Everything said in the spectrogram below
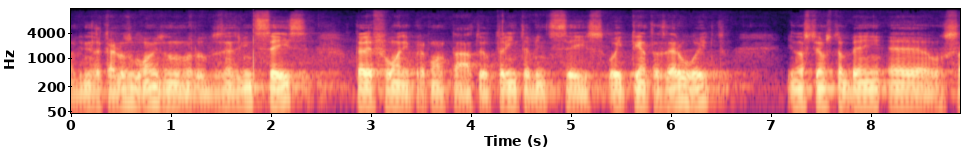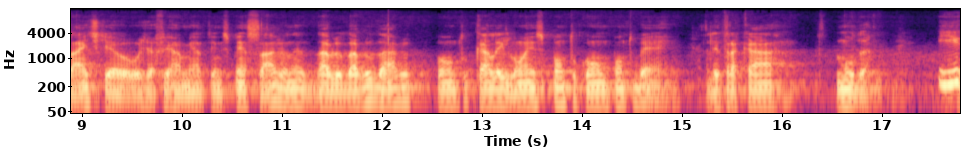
Avenida Carlos Gomes, número 226. O telefone para contato é o 3026 8008. E nós temos também é, o site, que é hoje a ferramenta indispensável, né? www.caleilões.com.br. A letra K muda. E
